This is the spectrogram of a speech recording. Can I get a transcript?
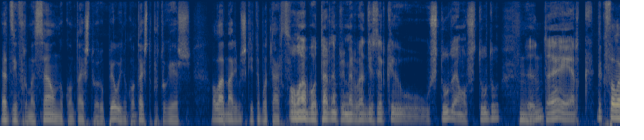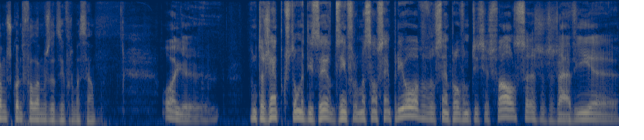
A Desinformação no Contexto Europeu e no Contexto Português. Olá, Mário Mesquita, boa tarde. Olá, boa tarde. Em primeiro lugar, dizer que o estudo é um estudo eh, uhum. da ERC. De que falamos quando falamos da desinformação? Olha, muita gente costuma dizer desinformação sempre houve, sempre houve notícias falsas, já havia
